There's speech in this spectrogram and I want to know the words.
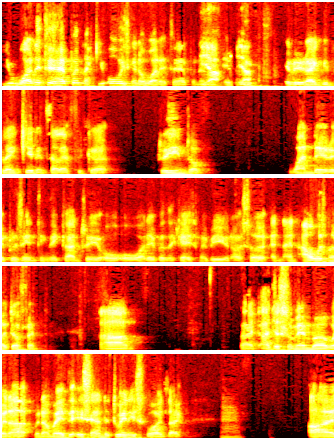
you want it to happen. Like you're always gonna want it to happen. I yeah, mean, every, yeah. Every rugby playing kid in South Africa dreams of one day representing their country or, or whatever the case may be, you know. So and, and I was no different. Um, like I just remember when I when I made the SA under twenty squad, like mm. I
